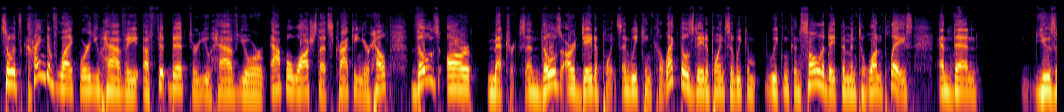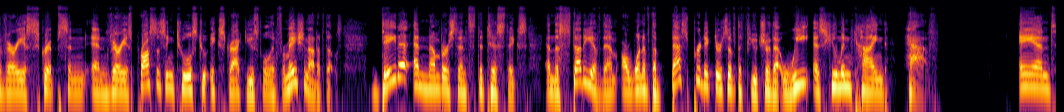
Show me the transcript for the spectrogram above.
So it's kind of like where you have a, a Fitbit or you have your Apple Watch that's tracking your health. Those are metrics and those are data points, and we can collect those data points and we can we can consolidate them into one place and then use various scripts and, and various processing tools to extract useful information out of those. Data and numbers and statistics and the study of them are one of the best predictors of the future that we as humankind have. And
